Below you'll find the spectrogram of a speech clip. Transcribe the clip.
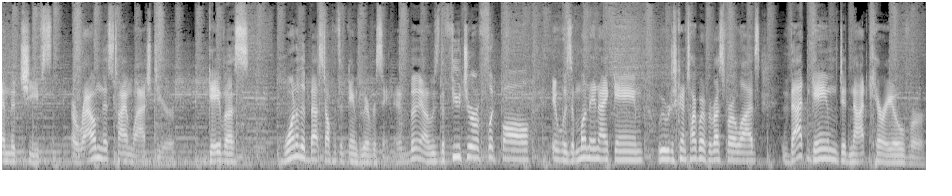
and the Chiefs around this time last year gave us one of the best offensive games we've ever seen. It, you know, it was the future of football. It was a Monday night game. We were just going to talk about it for the rest of our lives. That game did not carry over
